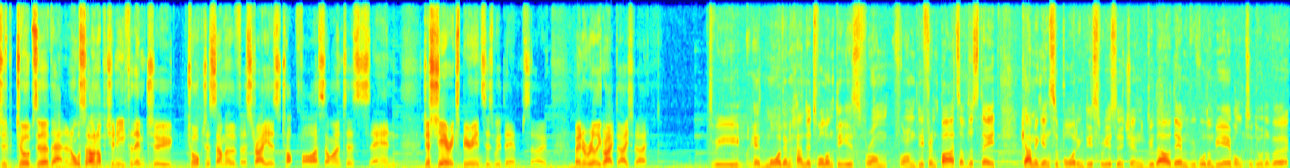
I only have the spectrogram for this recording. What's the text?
to, to observe that and also an opportunity for them to talk to some of Australia's top fire scientists and just share experiences with them. So it's been a really great day today. We had more than 100 volunteers from, from different parts of the state coming and supporting this research and without them we wouldn't be able to do the work.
